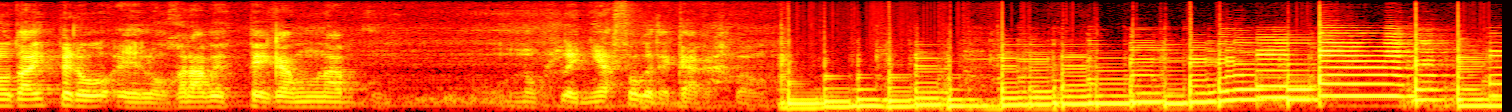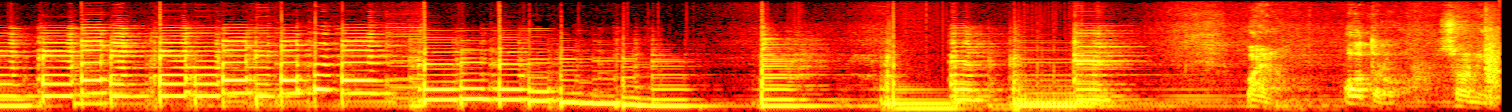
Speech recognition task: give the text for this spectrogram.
notáis, pero eh, los graves pegan una, unos leñazos que te cagas, vamos. sonido.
